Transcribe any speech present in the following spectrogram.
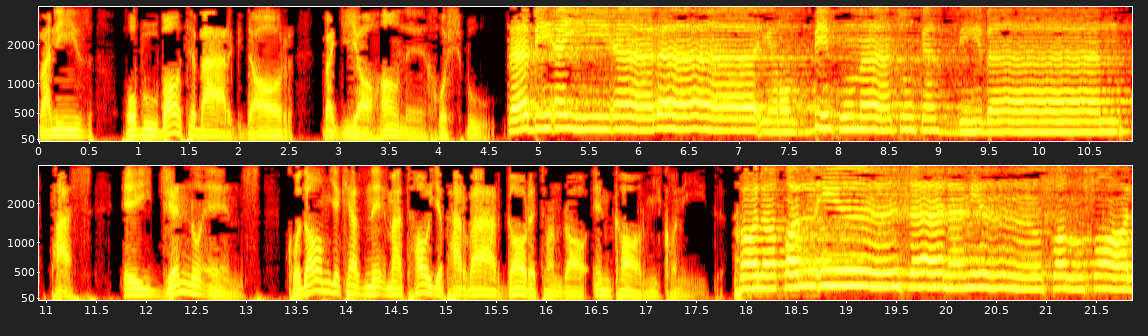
و نیز حبوبات برگدار و گیاهان خوشبو. فبأي آلاء ربكما تكذبان؟ پس ای جن و انس کدام یک از نعمتهای پروردگارتان را انکار می کنید خلق الإنسان من صلصال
